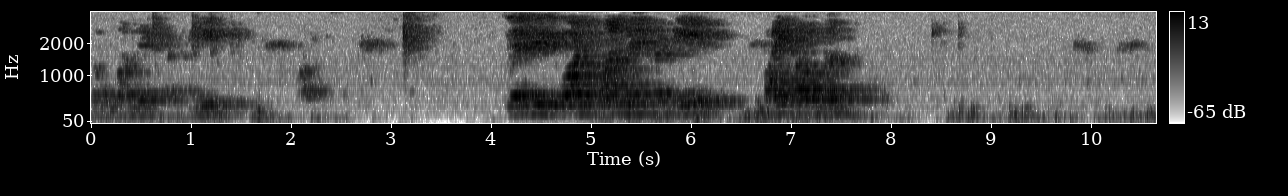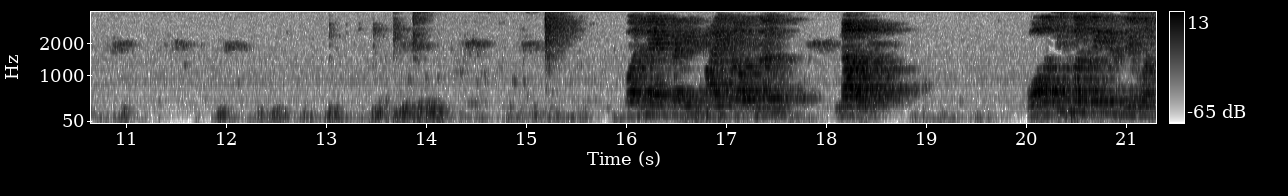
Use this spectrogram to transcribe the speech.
तो 1 lakh 30. So here we record 1 lakh 30, 5,000. One lakh thirty five thousand now washing machine is given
